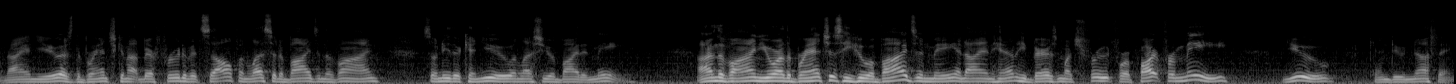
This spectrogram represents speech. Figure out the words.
and I in you, as the branch cannot bear fruit of itself unless it abides in the vine, so neither can you unless you abide in me. I am the vine, you are the branches. He who abides in me, and I in him, he bears much fruit. For apart from me, you can do nothing.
